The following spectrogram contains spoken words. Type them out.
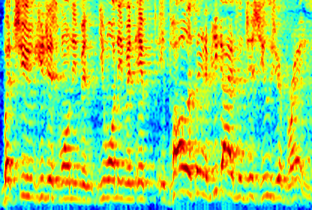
but you you just won't even you won't even if, if Paul is saying if you guys would just use your brain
